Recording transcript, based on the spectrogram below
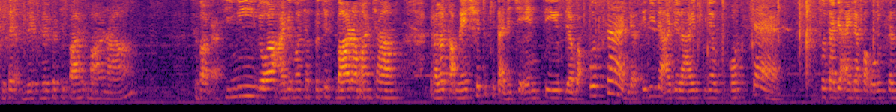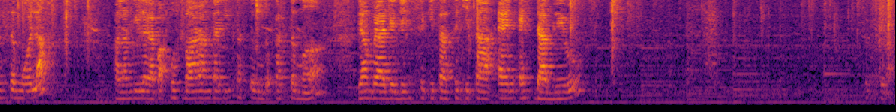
Kita nak beli-beli purchase barang. Sebab kat sini dia orang ada macam purchase barang macam kalau kat Malaysia tu kita ada CNT pejabat pos kan. Kat sini dah ada lain punya konsep. So tadi I dapat uruskan semualah. Alhamdulillah dapat post barang tadi custom untuk customer yang berada di sekitar-sekitar NSW. So kita nak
